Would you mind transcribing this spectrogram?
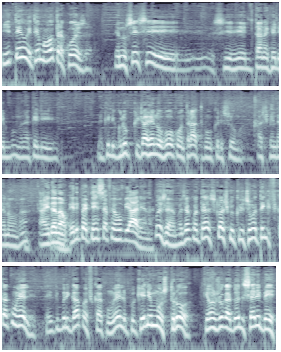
E tem, tem uma outra coisa. Eu não sei se, se ele está naquele, naquele, naquele grupo que já renovou o contrato com o Criciúma. Acho que ainda não, né? Ainda não. Ele pertence à Ferroviária, né? Pois é, mas acontece que eu acho que o Criciúma tem que ficar com ele. Tem que brigar para ficar com ele, porque ele mostrou que é um jogador de Série B.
